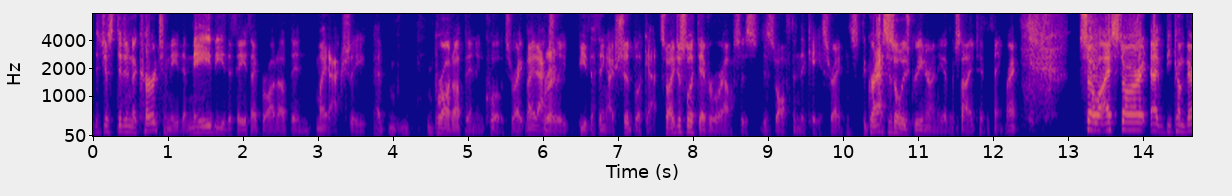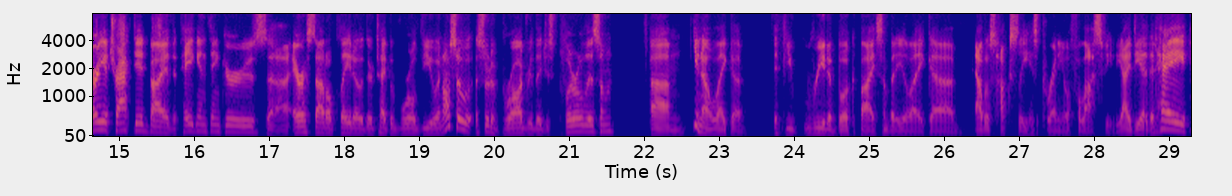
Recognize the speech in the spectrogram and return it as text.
it just didn't occur to me that maybe the faith I brought up in might actually have brought up in, in quotes, right? Might actually right. be the thing I should look at. So I just looked everywhere else is, is often the case, right? It's, the grass is always greener on the other side type of thing, right? So I start, I become very attracted by the pagan thinkers, uh, Aristotle, Plato, their type of worldview, and also a sort of broad religious pluralism. Um, you know, like a, if you read a book by somebody like uh, Aldous Huxley, his perennial philosophy, the idea that, hey,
